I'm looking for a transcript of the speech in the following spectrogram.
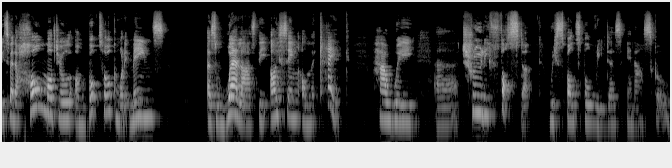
We spend a whole module on book talk and what it means, as well as the icing on the cake, how we uh, truly foster responsible readers in our school.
